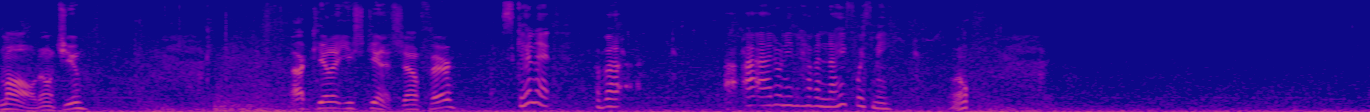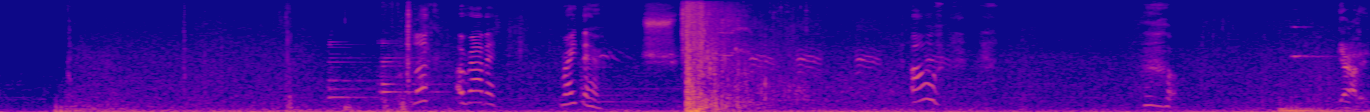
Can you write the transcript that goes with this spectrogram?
small, don't you? I kill it, you skin it. Sound fair? Skin it, but I, I, I don't even have a knife with me. Well. Look, a rabbit, right there. Oh. Oh. Got it.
